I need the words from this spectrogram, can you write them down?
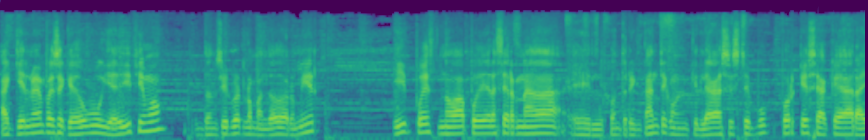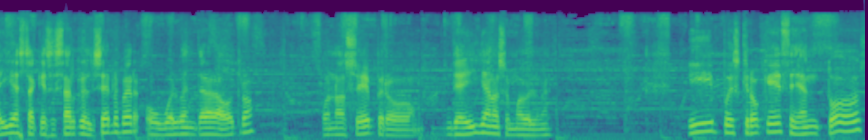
aquí el men pues se quedó bugueadísimo. Don Silver lo mandó a dormir. Y pues no va a poder hacer nada el contrincante con el que le hagas este bug porque se va a quedar ahí hasta que se salga el server o vuelva a entrar a otro. O no sé, pero de ahí ya no se mueve el men. Y pues creo que serían todos.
